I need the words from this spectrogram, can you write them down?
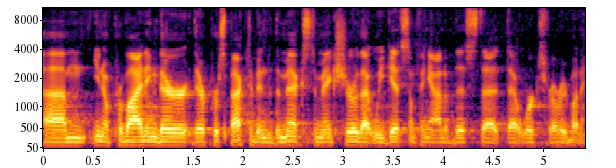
um, you know, providing their, their perspective into the mix to make sure that we get something out of this that, that works for everybody.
